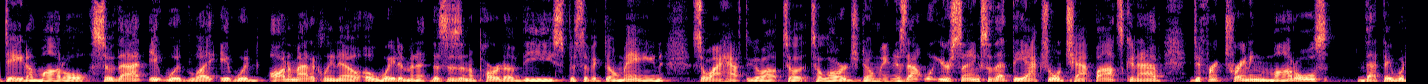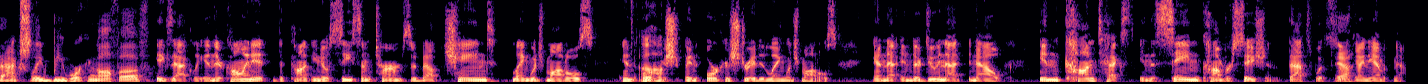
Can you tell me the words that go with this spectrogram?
data model so that it would like it would automatically know oh wait a minute this isn't a part of the specific domain so i have to go out to, to large domain. Is that what you're saying? So that the actual chatbots could have different training models that they would actually be working off of? Exactly. And they're calling it the con you know see some terms about chained language models and, uh-huh. and orchestrated language models. And that and they're doing that now in context in the same conversation. That's what's so yeah. dynamic now,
